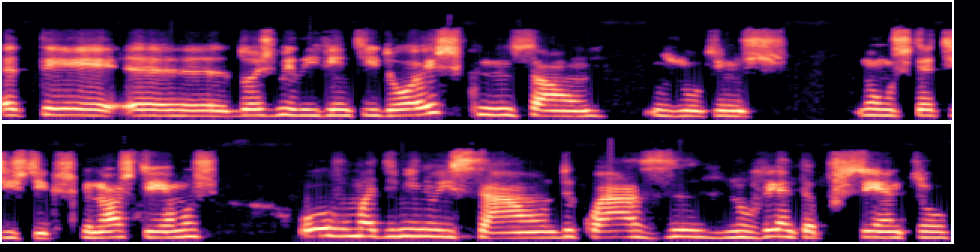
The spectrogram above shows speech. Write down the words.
até uh, 2022, que são os últimos números estatísticos que nós temos, houve uma diminuição de quase 90%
